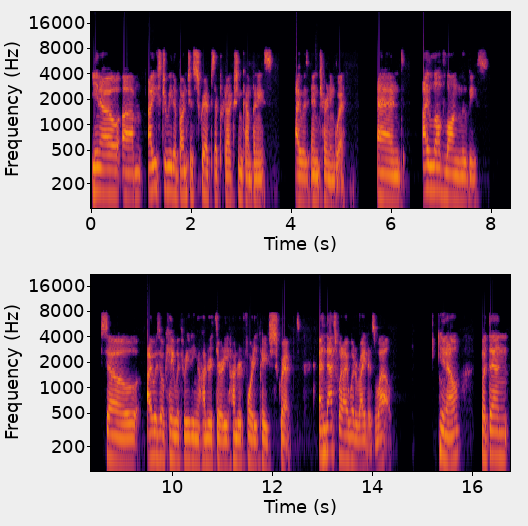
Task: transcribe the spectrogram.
you know, um, I used to read a bunch of scripts at production companies I was interning with, and I love long movies. So I was okay with reading 130, 140 page script. And that's what I would write as well. You know? But then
